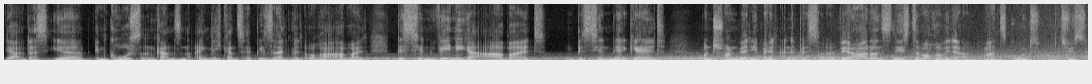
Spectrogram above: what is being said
ja, dass ihr im Großen und Ganzen eigentlich ganz happy seid mit eurer Arbeit. Bisschen weniger Arbeit, ein bisschen mehr Geld und schon wäre die Welt eine bessere. Wir hören uns nächste Woche wieder. Macht's gut. Tschüss.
